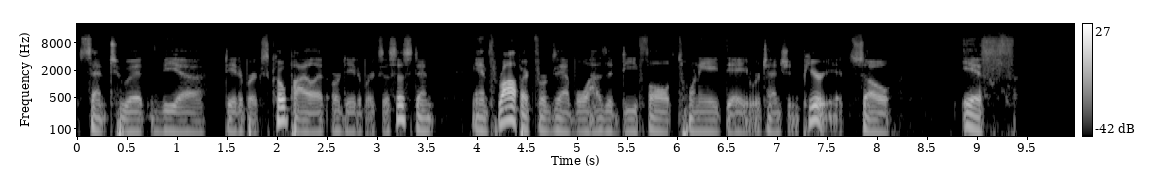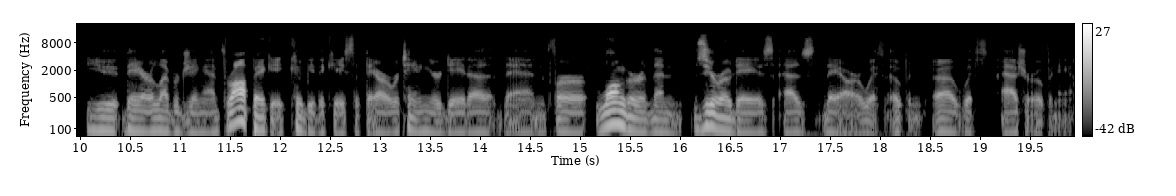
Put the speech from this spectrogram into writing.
sent to it via Databricks Copilot or Databricks Assistant, Anthropic, for example, has a default 28 day retention period. So if you they are leveraging Anthropic, it could be the case that they are retaining your data then for longer than zero days as they are with open uh, with Azure OpenAI.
